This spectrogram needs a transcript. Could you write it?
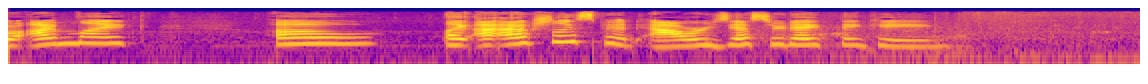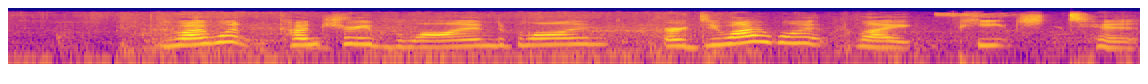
I'm about So I'm like, oh, like I actually spent hours yesterday thinking, do I want country blonde blonde or do I want like peach tint?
